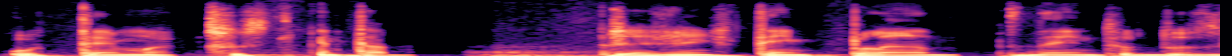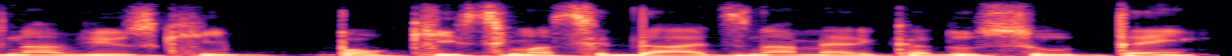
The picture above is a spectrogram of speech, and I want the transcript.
o tema de sustentabilidade. A gente tem plantas dentro dos navios que pouquíssimas cidades na América do Sul têm.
